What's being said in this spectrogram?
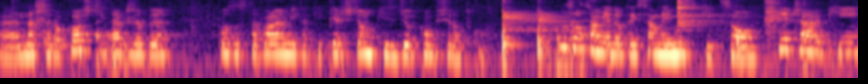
e, na szerokości, tak żeby pozostawały mi takie pierścionki z dziurką w środku. Wrzucam je do tej samej miski co pieczarki.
